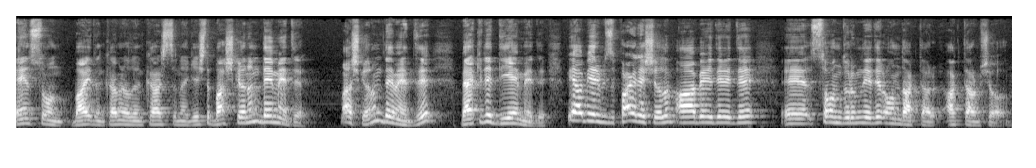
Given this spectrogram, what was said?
En son Biden kameraların karşısına geçti. Başkanım demedi. Başkanım demedi. Belki de diyemedi. Bir haberimizi paylaşalım. ABD'de e, son durum nedir onu da aktar, aktarmış olalım.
